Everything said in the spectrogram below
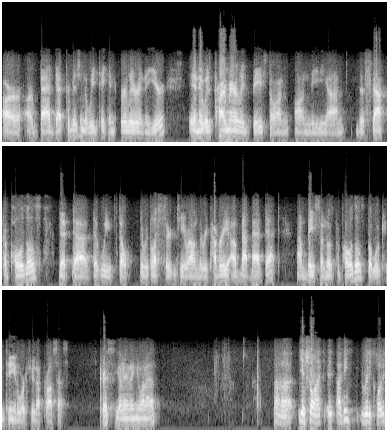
our our bad debt provision that we'd taken earlier in the year, and it was primarily based on on the um, the staff proposals that uh, that we felt there was less certainty around the recovery of that bad debt um, based on those proposals, but we'll continue to work through that process. Chris, you got anything you wanna add? Uh, yeah, sure. I think really close.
